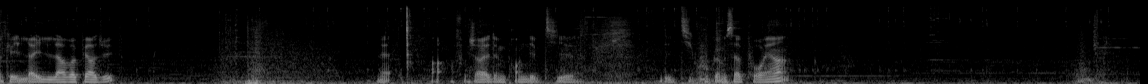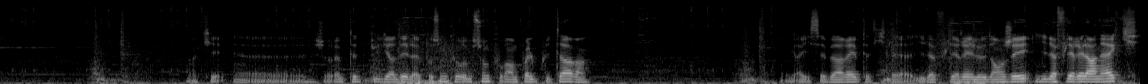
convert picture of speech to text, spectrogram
Ok, là, il l'a reperdu. Mais, oh, faut que j'arrête de me prendre des petits, euh, des petits coups comme ça pour rien. Ok, j'aurais peut-être pu garder la potion de corruption pour un poil plus tard. Ah, il s'est barré, peut-être qu'il a, il a flairé le danger, il a flairé l'arnaque.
